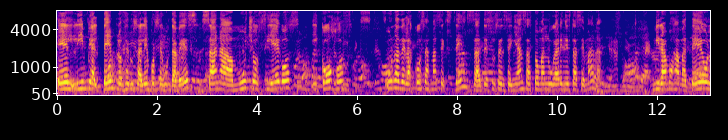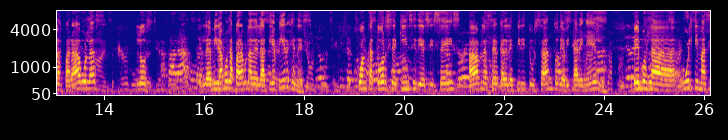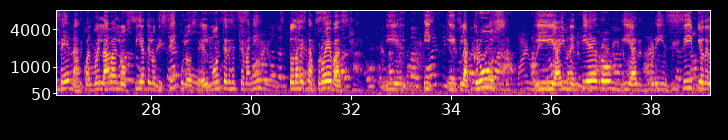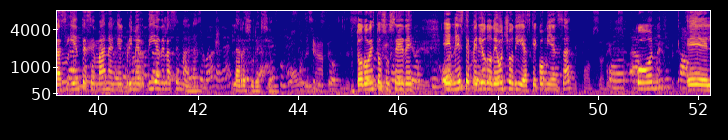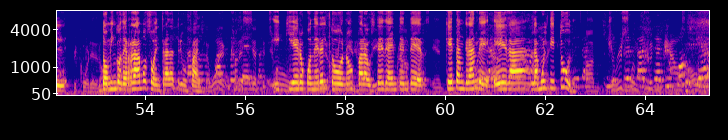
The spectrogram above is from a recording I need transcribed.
él limpia el templo en Jerusalén por segunda vez, sana a muchos ciegos y cojos. Una de las cosas más extensas de sus enseñanzas toman lugar en esta semana. Miramos a Mateo, las parábolas, los, miramos la parábola de las diez vírgenes. Juan 14, 15 y 16 habla acerca del Espíritu Santo De habitar en Él. Vemos la última cena, cuando Él lava los pies de los discípulos, el monte de Getsemaní, todas estas pruebas y, el, y, la cruz y hay un entierro y al principio de la siguiente semana, en el primer día de la semana, la resurrección. Todo esto sucede en este periodo de ocho días que comienza con el Domingo de Ramos o entrada triunfal. Y quiero poner el tono para usted a entender qué tan grande era la multitud.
